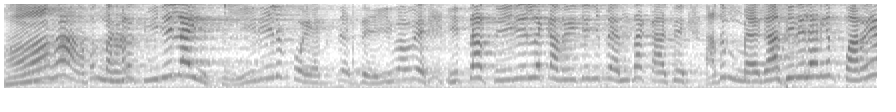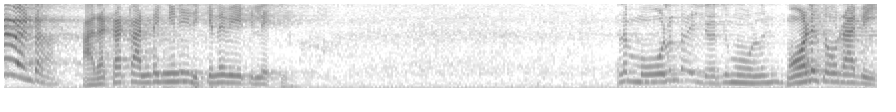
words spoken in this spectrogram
ആഹാ അപ്പൊ നാളെ സീരിയലായി സീരിയൽ പോയി. എന്റെ ദൈവമേ ഇത്ത സീരിയലിലൊക്കെ അഭിനയിച്ച് കഴിഞ്ഞപ്പോ എന്താ കാശ്? അത് മെഗാ സീരിയലാണെങ്കിൽ പറയേ വേണ്ട. അതൊക്കെ കണ്ടിങ്ങനെ ഇരിക്കുന്ന വീട്ടിൽ. അല്ല മോളുണ്ടായില്ല? ഒരു മോൾ. മോൾ സൂറാബി.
